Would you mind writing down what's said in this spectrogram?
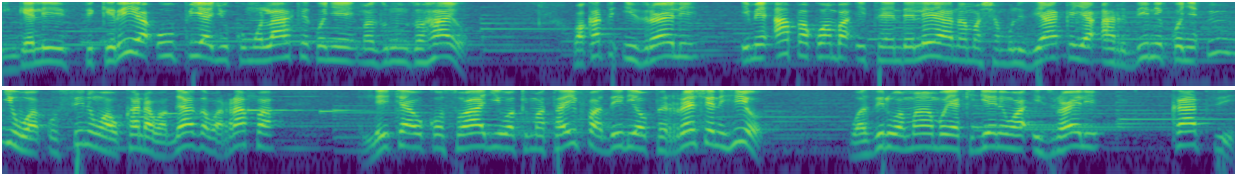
ingelifikiria upya jukumu lake kwenye mazungumzo hayo, wakati Israeli imeapa kwamba itaendelea na mashambulizi yake ya ardhini kwenye mji wa kusini wa ukanda wa Gaza wa Rafa licha ya ukosoaji wa kimataifa dhidi ya operesheni hiyo. Waziri wa mambo ya kigeni wa Israeli kati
